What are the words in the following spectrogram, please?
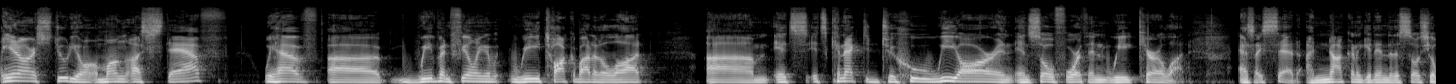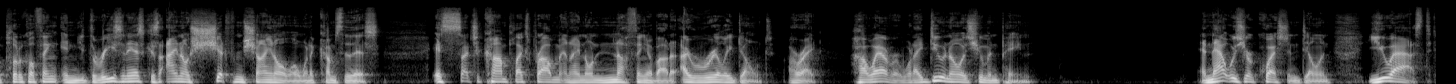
in our studio, among us staff, we have uh, we've been feeling we talk about it a lot. Um, it's it's connected to who we are and and so forth, and we care a lot. As I said, I'm not going to get into the socio-political thing. And the reason is because I know shit from Shinola when it comes to this. It's such a complex problem and I know nothing about it. I really don't. All right. However, what I do know is human pain. And that was your question, Dylan. You asked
